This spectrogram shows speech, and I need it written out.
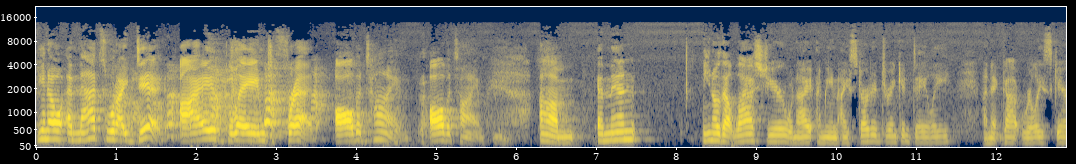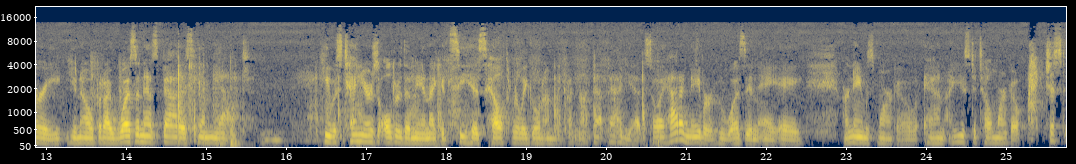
You know, and that's what I did. I blamed Fred all the time, all the time. Um, and then, you know, that last year when I, I mean, I started drinking daily and it got really scary, you know, but I wasn't as bad as him yet he was 10 years older than me and I could see his health really going. I'm like, I'm not that bad yet. So I had a neighbor who was in AA. Her name is Margot. And I used to tell Margot, I just,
